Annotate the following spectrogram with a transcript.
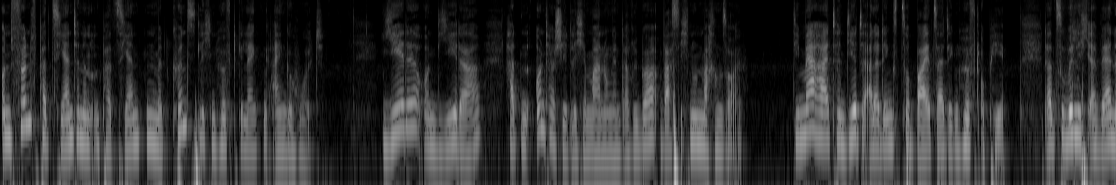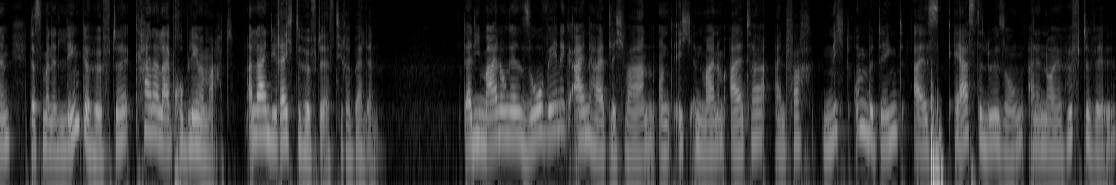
und fünf Patientinnen und Patienten mit künstlichen Hüftgelenken eingeholt. Jede und jeder hatten unterschiedliche Meinungen darüber, was ich nun machen soll. Die Mehrheit tendierte allerdings zur beidseitigen Hüft-OP. Dazu will ich erwähnen, dass meine linke Hüfte keinerlei Probleme macht. Allein die rechte Hüfte ist die Rebellin. Da die Meinungen so wenig einheitlich waren und ich in meinem Alter einfach nicht unbedingt als erste Lösung eine neue Hüfte will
